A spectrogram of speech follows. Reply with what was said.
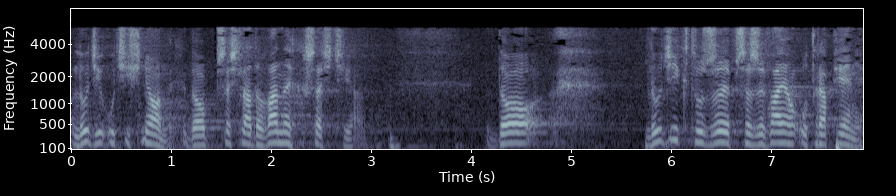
ludzi uciśnionych, do prześladowanych chrześcijan, do ludzi, którzy przeżywają utrapienie.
